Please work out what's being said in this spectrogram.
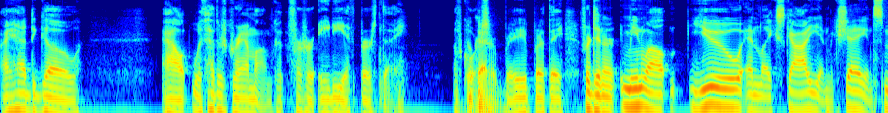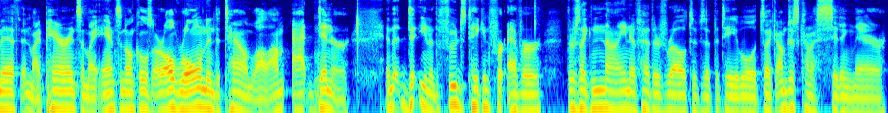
I had to go out with Heather's grandma for her 80th birthday. Of course, Okay. her birthday for dinner. Meanwhile, you and like Scotty and McShay and Smith and my parents and my aunts and uncles are all rolling into town while I'm at dinner, and the, you know the food's taken forever. There's like nine of Heather's relatives at the table. It's like I'm just kind of sitting there,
